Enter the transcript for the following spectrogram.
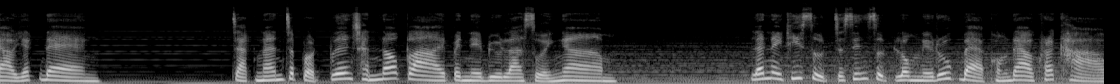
ดาวยักษ์แดง จากนั้นจะปลดเปลื้องชั้นนอกกลายเป็นเนบิวลาสวยงาม และในที่สุดจะสิ้นสุดลงในรูปแบบของดาวคระขาว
